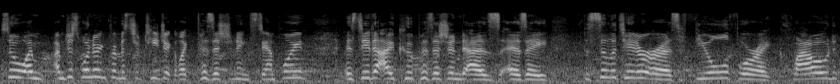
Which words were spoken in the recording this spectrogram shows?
So I'm, I'm just wondering from a strategic like positioning standpoint, is Data Dataiku positioned as, as a facilitator or as fuel for a cloud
